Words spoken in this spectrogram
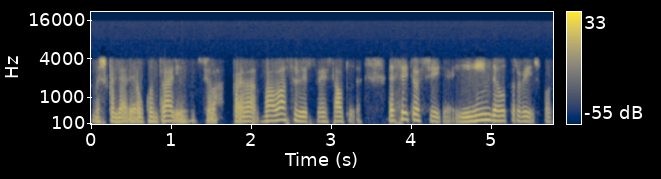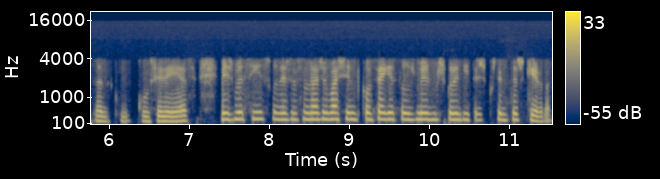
mas se calhar é o contrário, sei lá, vá, lá saber se a esta altura. Aceita ou chega, e ainda outra vez, contando com, com o CDS, mesmo assim, segundo esta sondagem, o Baixo consegue são os mesmos 43% da esquerda,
